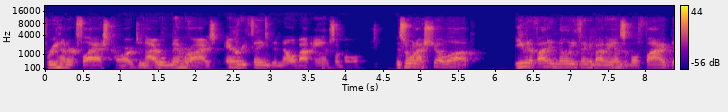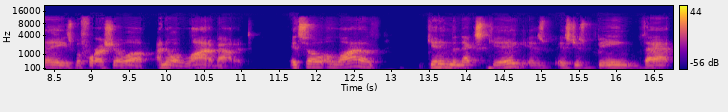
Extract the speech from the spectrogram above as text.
300 flashcards and I will memorize everything to know about Ansible. And so when I show up, even if I didn't know anything about Ansible five days before I show up, I know a lot about it. And so a lot of getting the next gig is is just being that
